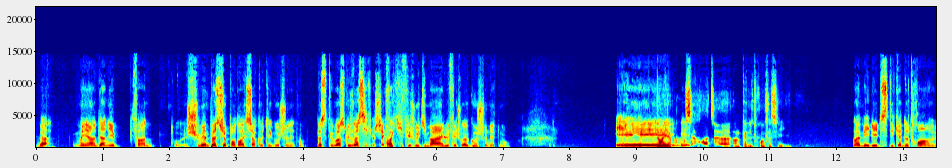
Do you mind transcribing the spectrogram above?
Bah, moi, il y a un dernier. Enfin, je suis même pas sûr pour Draxler côté gauche, honnêtement. Parce que moi, ce que je vois, c'est qu'à chaque Ah fois qu'il fait jouer Di Maria, il le fait jouer à gauche, honnêtement. Et. Non, il a commencé à droite euh, dans le cas de 3 face à Lille. Ouais, mais Lille, c'était 4-2-3. hein.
